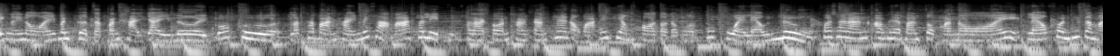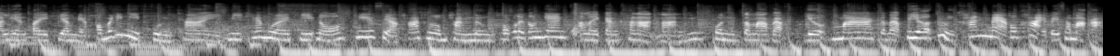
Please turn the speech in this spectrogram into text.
ล็กๆ น้อยๆ มันเกิดจากปัญหาใหญ่เลย ก็คือรัฐบาลไทยไม่สามารถผลิตบุคลากรทางการแพทย์ออกมาให้เพียงพอต่อจำนวนผู้ป่วยแล้วหนึ่ง เพราะฉะนั้นเอาพยาบาลจบมาน้อย แล้วคนที่จะมาเรียนไตเทียมเนี่ยเขาไม่ได้มีทุนให้มีแค่มูลนิธิเนาะที่เสียค่าเทอมพันหนึ่งเขาก็เลยต้องแย่งอะไรกันขนาดนั้น คนจะมาแบบเยอะมากจะแบบเยอะถึงขั้นแบบเขาขายไปสมัครอะ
